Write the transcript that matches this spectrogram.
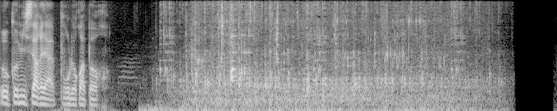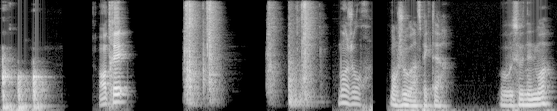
au commissariat pour le rapport. Entrez Bonjour. Bonjour, inspecteur. Vous vous souvenez de moi?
